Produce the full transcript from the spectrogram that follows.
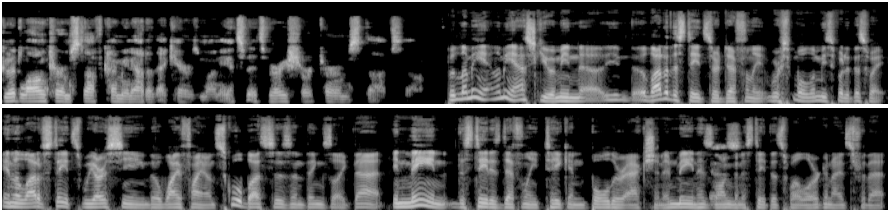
good long term stuff coming out of that CARES money. It's it's very short term stuff. So. But let me let me ask you. I mean, uh, a lot of the states are definitely. well, let me put it this way: in a lot of states, we are seeing the Wi-Fi on school buses and things like that. In Maine, the state has definitely taken bolder action, and Maine has yes. long been a state that's well organized for that.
